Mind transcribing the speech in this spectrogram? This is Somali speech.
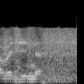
Abidin na.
